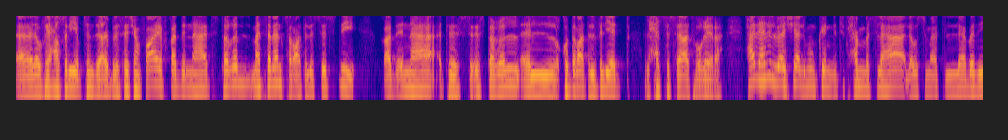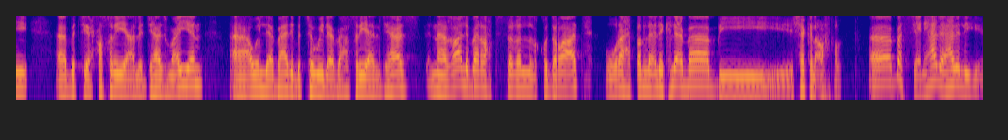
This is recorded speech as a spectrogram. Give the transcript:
آه لو في حصرية بتنزل على البلاي ستيشن 5 قد إنها تستغل مثلا سرعه ال SSD قد إنها تستغل القدرات اللي في اليد الحساسات وغيرها. هذه هذه الأشياء اللي ممكن تتحمس لها لو سمعت اللعبة دي آه بتصير حصرية على جهاز معين. أو اللعبه هذه بتسوي لعبة حصرية على الجهاز إنها غالبا راح تستغل القدرات وراح تطلع لك لعبة بشكل أفضل. آه، بس يعني هذا هذا اللي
